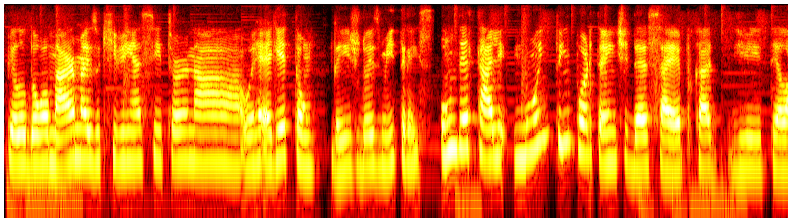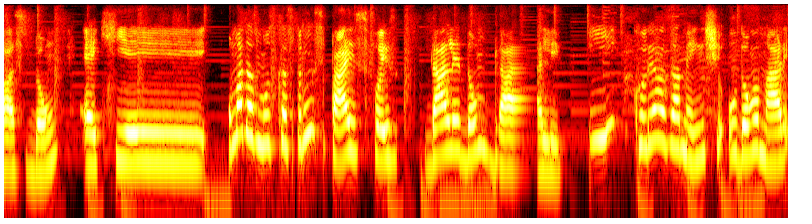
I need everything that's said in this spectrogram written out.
pelo Dom Omar, mas o que vinha se tornar o reggaeton desde 2003. Um detalhe muito importante dessa época de Telas Dom é que uma das músicas principais foi Dale Dom Dale, e, curiosamente, o Dom Omar,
